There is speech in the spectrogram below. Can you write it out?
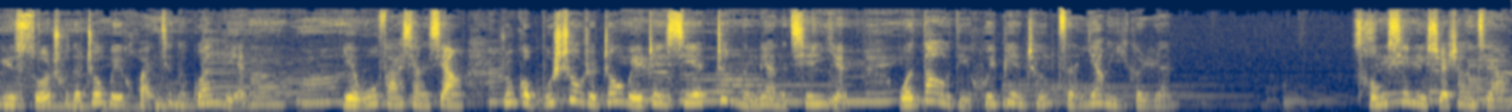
与所处的周围环境的关联。也无法想象，如果不受着周围这些正能量的牵引，我到底会变成怎样一个人？从心理学上讲，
